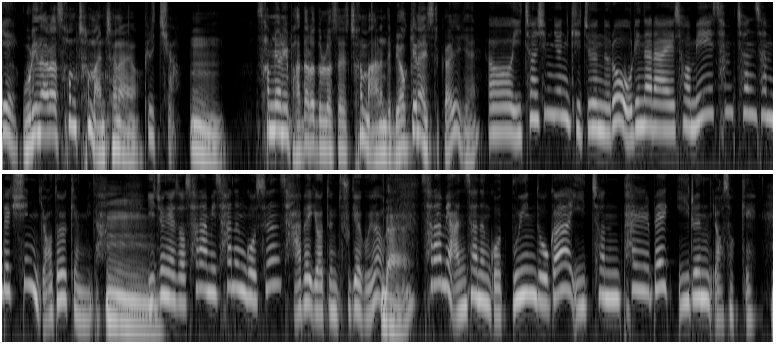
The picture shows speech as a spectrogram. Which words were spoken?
예. 우리나라 섬 참 많잖아요. 그렇죠. 음. 삼면이 바다로 둘러싸여서 참 많은데 몇 개나 있을까요, 이게? 어, 2010년 기준으로 우리나라의 섬이 3,358개입니다. 음. 이 중에서 사람이 사는 곳은 482개고요. 네. 사람이 안 사는 곳 무인도가 2,876개. 어.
